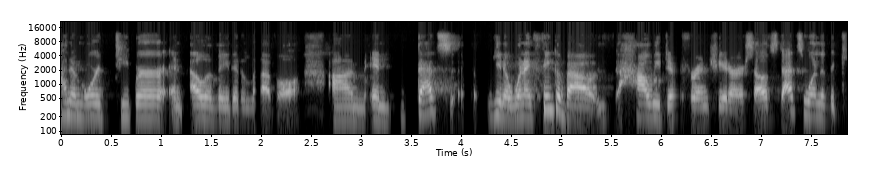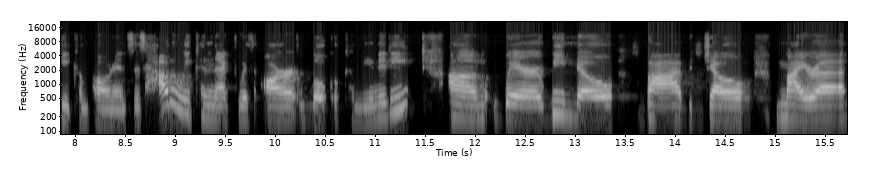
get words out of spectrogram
on a more deeper and elevated level. Um, and that's, you know, when I think about how we differentiate ourselves, that's one of the key components is how do we connect with our local community um, where we know Bob, Joe, Myra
